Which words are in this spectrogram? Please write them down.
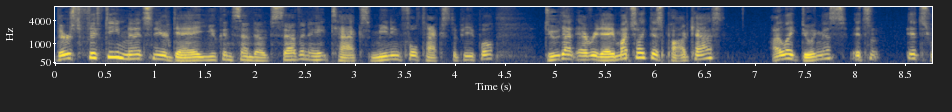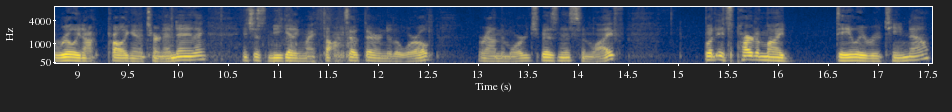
There's 15 minutes in your day. You can send out seven, eight texts, meaningful texts to people. Do that every day, much like this podcast. I like doing this. It's it's really not probably going to turn into anything. It's just me getting my thoughts out there into the world around the mortgage business and life. But it's part of my daily routine now,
